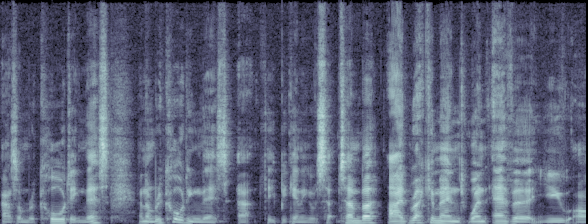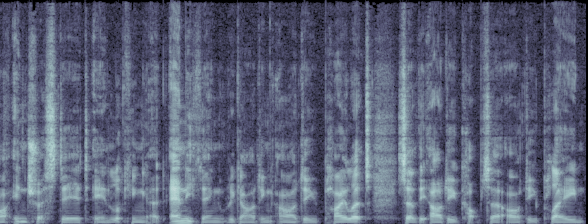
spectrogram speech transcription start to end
as I'm recording this, and I'm recording this at the beginning of September. I'd recommend whenever you are interested in looking at anything regarding Ardu Pilot, so the Ardu Copter, Ardu Plane,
